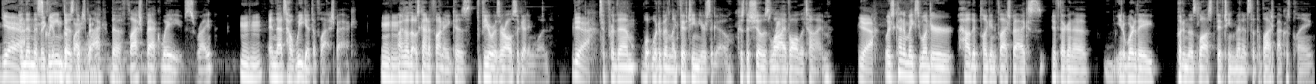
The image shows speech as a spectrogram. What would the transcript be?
Yeah. and then the give screen them does the black the flashback waves, right? Mm-hmm. And that's how we get the flashback. Mm-hmm. I thought that was kind of funny because the viewers are also getting one. Yeah. To, for them, what would have been like 15 years ago, because the show is live all the time, Yeah. which kind of makes you wonder how they plug in flashbacks if they're gonna, you know, where do they put in those lost 15 minutes that the flashback was playing?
